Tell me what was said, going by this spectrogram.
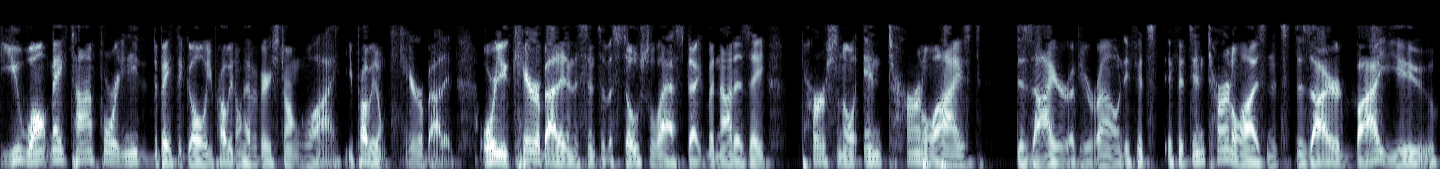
you won't make time for it, you need to debate the goal. You probably don't have a very strong why. You probably don't care about it, or you care about it in the sense of a social aspect, but not as a personal internalized desire of your own. If it's if it's internalized and it's desired by you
